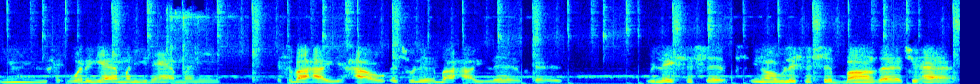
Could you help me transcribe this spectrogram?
You whether you have money, you didn't have money. It's about how you how it's really about how you live because relationships, you know, relationship bonds that you have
